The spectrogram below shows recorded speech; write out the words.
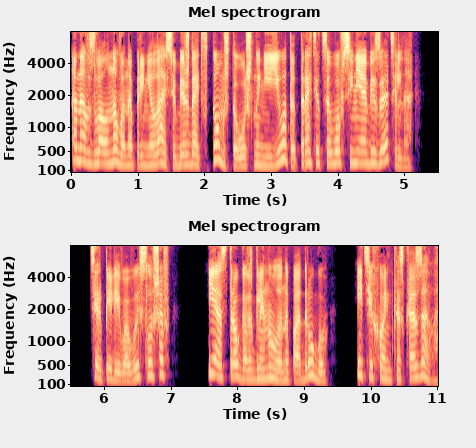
она взволнованно принялась убеждать в том, что уж на нее-то тратиться вовсе не обязательно. Терпеливо выслушав, я строго взглянула на подругу и тихонько сказала.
